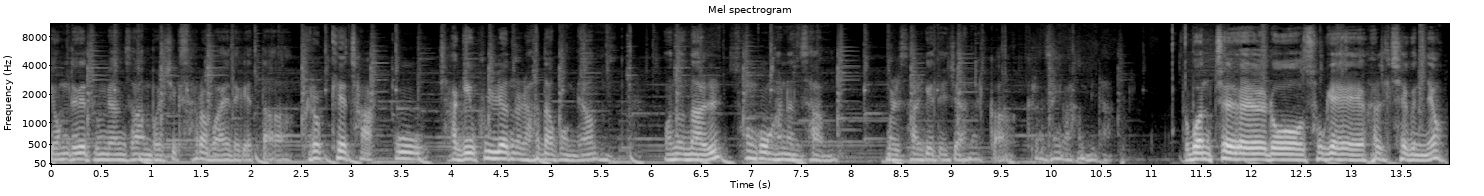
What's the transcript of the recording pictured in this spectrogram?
염두에 두면서 한 번씩 살아봐야 되겠다. 그렇게 자꾸 자기 훈련을 하다 보면 어느 날 성공하는 삶을 살게 되지 않을까 그런 생각합니다. 두 번째로 소개할 책은요.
